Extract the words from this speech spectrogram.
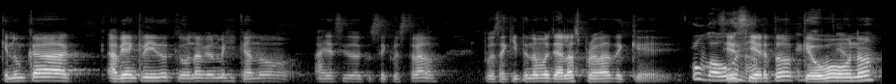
que nunca habían creído que un avión mexicano haya sido secuestrado. Pues aquí tenemos ya las pruebas de que Hubo sí uno. es cierto que hubo uno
